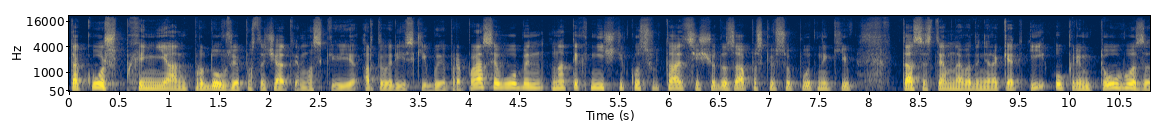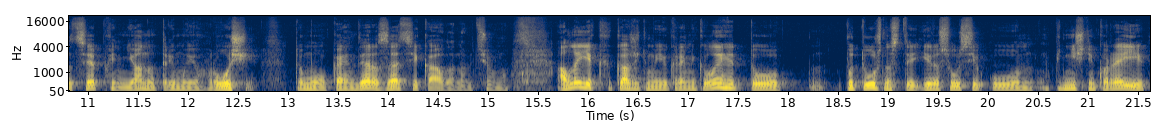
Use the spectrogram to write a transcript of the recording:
Також Пхеньян продовжує постачати Москві артилерійські боєприпаси в обмін на технічні консультації щодо запусків супутників та систем наведення ракет. І, окрім того, за це Пхеньян отримує гроші. Тому КНДР зацікавлена в цьому. Але, як кажуть мої окремі колеги, то потужностей і ресурсів у Північній Кореї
